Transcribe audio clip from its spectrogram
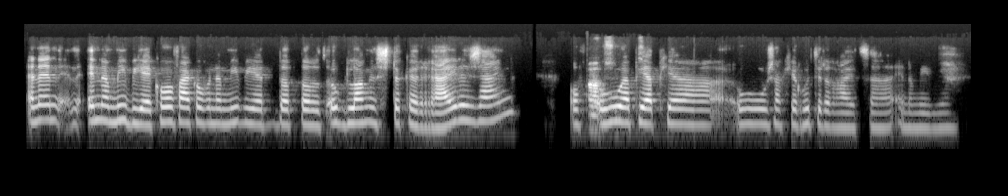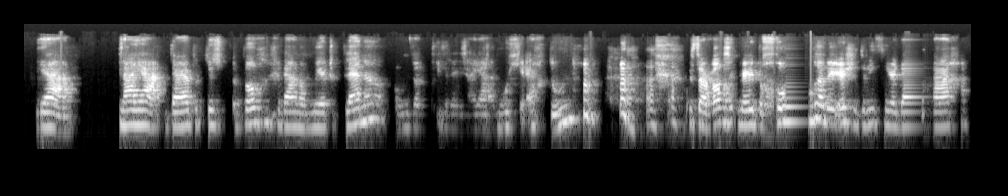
En in, in Namibië, ik hoor vaak over Namibië dat, dat het ook lange stukken rijden zijn. Of hoe, heb je, heb je, hoe zag je route eruit uh, in Namibië? Ja, nou ja, daar heb ik dus poging gedaan om meer te plannen. Omdat iedereen zei, ja, dat moet je echt doen. dus daar was ik mee begonnen de eerste drie, vier dagen.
